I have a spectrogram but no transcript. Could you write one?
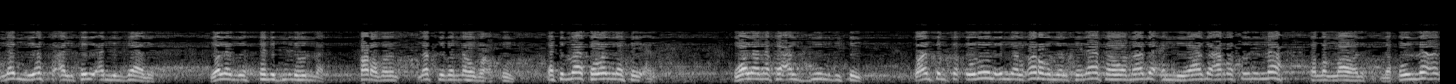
لم يفعل شيئا من ذلك ولم يستفد منه الناس فرضا نفرض أنه معصوم لكن ما تولى شيئا ولا نفع الدين بشيء. وأنتم تقولون إن الغرض من الخلافة هو ماذا؟ النيابة عن رسول الله صلى الله عليه وسلم، نقول نعم.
